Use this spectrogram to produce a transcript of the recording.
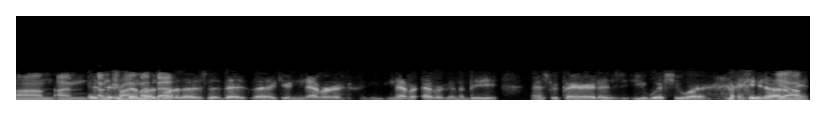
um I'm It's, I'm it's trying my almost best. one of those that, that, that like, you're never, never ever going to be as prepared as you wish you were. you know what yeah, I mean?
